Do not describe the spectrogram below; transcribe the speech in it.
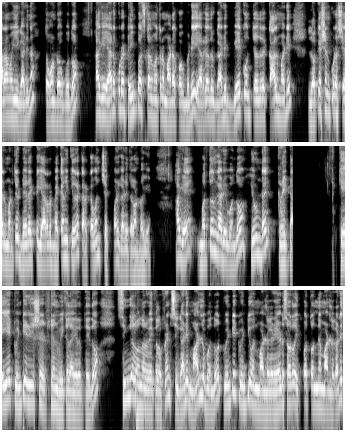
ಆರಾಮಾಗಿ ಗಾಡಿನ ತೊಗೊಂಡು ಹೋಗ್ಬೋದು ಹಾಗೆ ಯಾರು ಕೂಡ ಟೈಮ್ ಪಾಸ್ ಕಾಲ್ ಮಾತ್ರ ಮಾಡೋಕೆ ಹೋಗ್ಬೇಡಿ. ಯಾರಿಗಾದ್ರೂ ಗಾಡಿ ಬೇಕು ಅಂತ ಹೇಳಿದ್ರೆ ಕಾಲ್ ಮಾಡಿ ಲೊಕೇಶನ್ ಕೂಡ ಶೇರ್ ಮಾಡ್ತೀವಿ. ಡೈರೆಕ್ಟ್ ಯಾರು ಮೆಕ್ಯಾನಿಕ್ ಇದ್ರೆ ಕರ್ಕ ಬಂದು ಚೆಕ್ ಮಾಡಿ ಗಾಡಿ ತೊಗೊಂಡೋಗಿ. ಹಾಗೆ ಮತ್ತೊಂದು ಗಾಡಿ ಬಂದು Hyundai Creta K A twenty registration vehicle ಆಗಿರುತ್ತೆ ಇದು. ಸಿಂಗಲ್ ಓನರ್ ವೆಹಿಕಲ್ ಫ್ರೆಂಡ್ಸ್ ಈ ಗಾಡಿ ಮಾಡಲು ಬಂದು ಟ್ವೆಂಟಿ ಟ್ವೆಂಟಿ ಒನ್ ಮಾಡಲು ಗಾಡಿ ಎರಡು ಸಾವಿರದ ಇಪ್ಪತ್ತೊಂದನೇ ಮಾಡಲು ಗಾಡಿ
